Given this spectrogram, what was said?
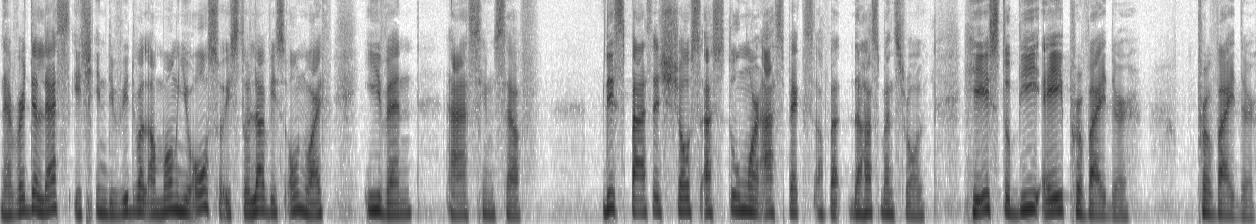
Nevertheless, each individual among you also is to love his own wife, even as himself. This passage shows us two more aspects of uh, the husband's role. He is to be a provider. Provider.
